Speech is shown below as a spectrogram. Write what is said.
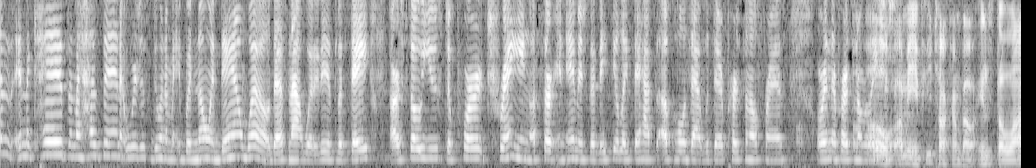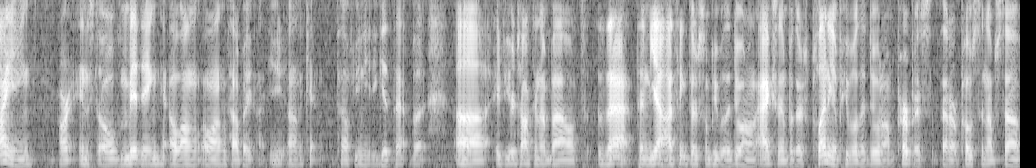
and, and the kids and my husband we're just doing it but knowing damn well that's not what it is. But they are so used to portraying a certain image that they feel like they have to uphold that with their personal friends or in their personal relationships Oh, I mean, if you're talking about insta lying or insta omitting along along the topic, you, I can't tell if you need to get that, but uh, if you're talking about that, then yeah, I think there's some people that do it on accident, but there's plenty of people that do it on purpose that are posting up stuff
